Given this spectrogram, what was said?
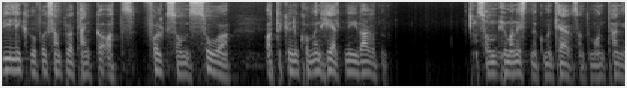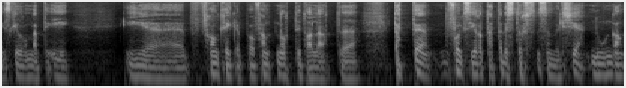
vi liker jo f.eks. å tenke at folk som så at det kunne komme en helt ny verden, som humanistene kommenterer, sant? og Montaigne skriver om dette i, i eh, Frankrike på 1580-tallet, at eh, dette, folk sier at dette er det største som vil skje noen gang.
